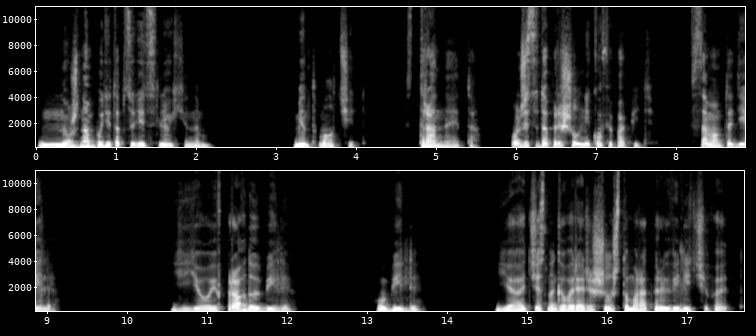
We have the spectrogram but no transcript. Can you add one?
Нужно будет обсудить с Лехиным. Мент молчит. Странно это. Он же сюда пришел не кофе попить. В самом-то деле. Ее и вправду убили? Убили. Я, честно говоря, решил, что Марат преувеличивает.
